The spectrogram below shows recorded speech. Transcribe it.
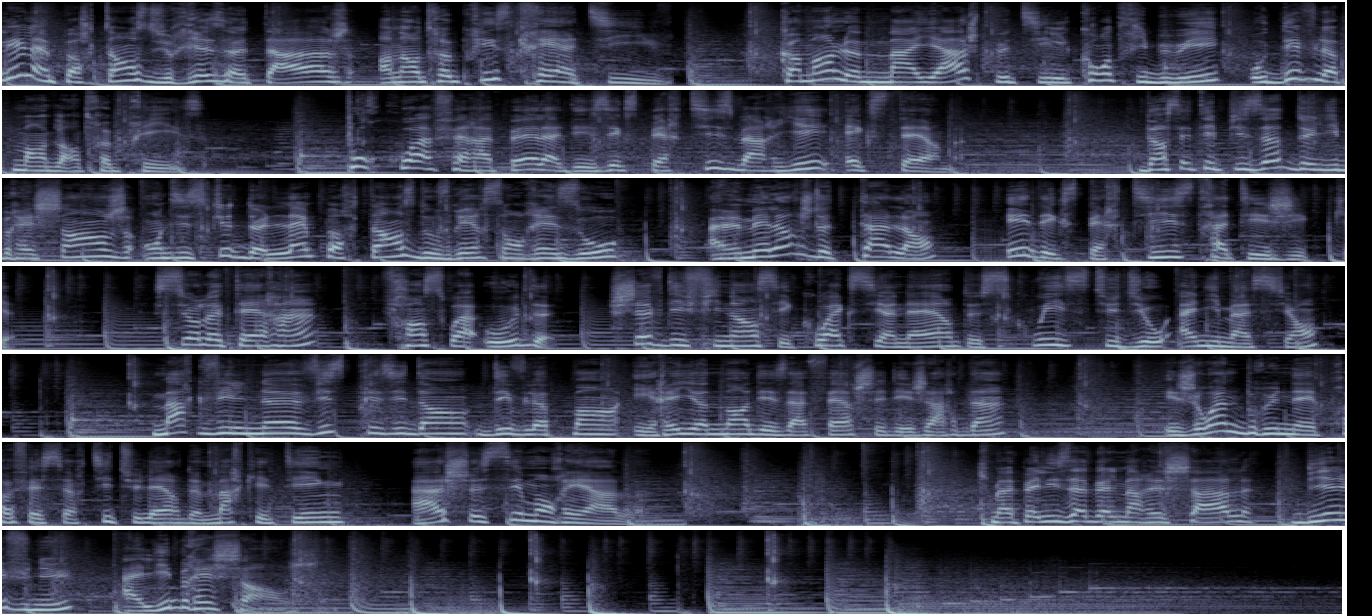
Quelle est l'importance du réseautage en entreprise créative? Comment le maillage peut-il contribuer au développement de l'entreprise? Pourquoi faire appel à des expertises variées externes? Dans cet épisode de Libre-Échange, on discute de l'importance d'ouvrir son réseau à un mélange de talent et d'expertise stratégique. Sur le terrain, François Houd, chef des finances et coactionnaire de Squeeze Studio Animation, Marc Villeneuve, vice-président développement et rayonnement des affaires chez Desjardins, et Joanne Brunet, professeur titulaire de marketing à HEC Montréal. Je m'appelle Isabelle Maréchal. Bienvenue à Libre-Échange.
